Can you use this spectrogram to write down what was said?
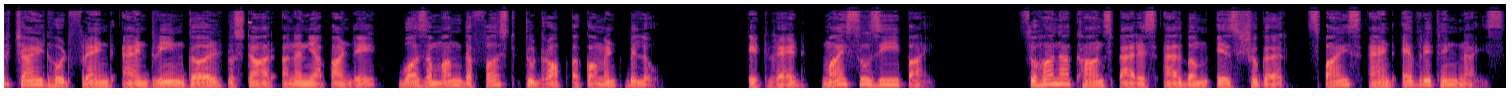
childhood friend and Dream Girl 2 star Ananya Panday was among the first to drop a comment below. It read, My Susie Pie. Suhana Khan's Paris album is sugar, spice and everything nice.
